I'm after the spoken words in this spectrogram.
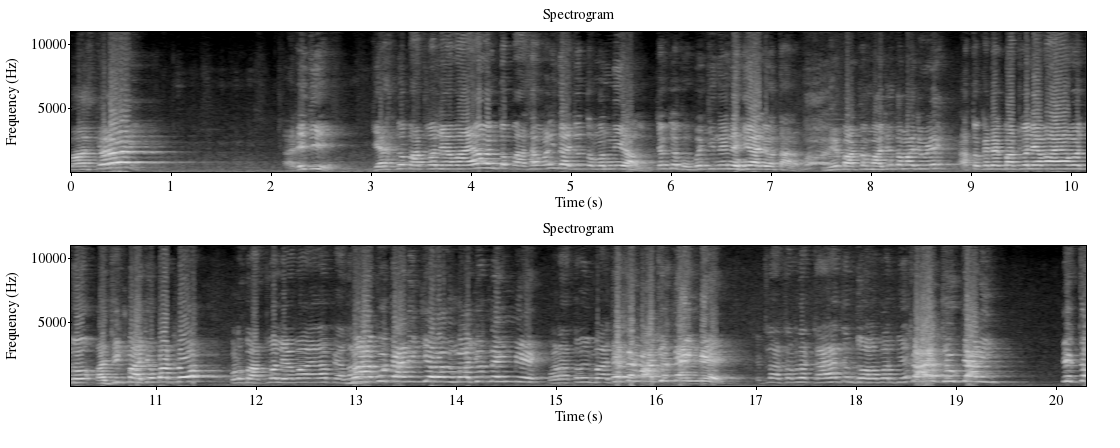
બાસ્કર! હરીજી ગેસનો બાટલો લેવા આવ્યા હોય ને તો પાછા વળી જાજો તમને નહીં આવું. કેમ કે ને નહીં આલ્યો તારા. મેં બાટલો માજો તમારી જોડે? આ તો કદાચ બાટલો લેવા આવ્યા હોય તો હજી માજો બાટલો. પણ બાટલો લેવા આવ્યા પહેલા માગું તાણી કહેવાનું માજો જ નહીં મેં. પણ આ તો માજો એટલે માજો જ નહીં મેં. એટલે આટલા બધા કાયા કેમ તો અમાર બે કાયા થયું જાણી એક તો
